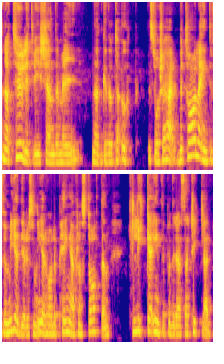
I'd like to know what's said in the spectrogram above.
naturligtvis kände mig nödgad att ta upp. Det står så här. Betala inte för medier som erhåller pengar från staten. Klicka inte på deras artiklar.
